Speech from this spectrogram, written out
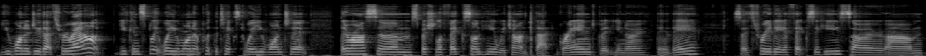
you want to do that throughout, you can split where you want it, put the text where you want it. There are some special effects on here which aren't that grand, but you know, they're there. So 3D effects are here. So um,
